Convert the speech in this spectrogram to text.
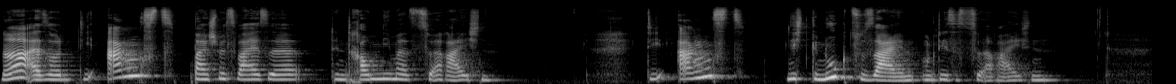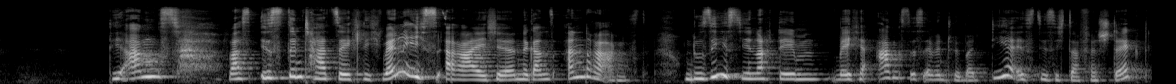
Na, also die Angst beispielsweise, den Traum niemals zu erreichen. Die Angst, nicht genug zu sein, um dieses zu erreichen. Die Angst, was ist denn tatsächlich, wenn ich es erreiche, eine ganz andere Angst. Und du siehst, je nachdem, welche Angst es eventuell bei dir ist, die sich da versteckt,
